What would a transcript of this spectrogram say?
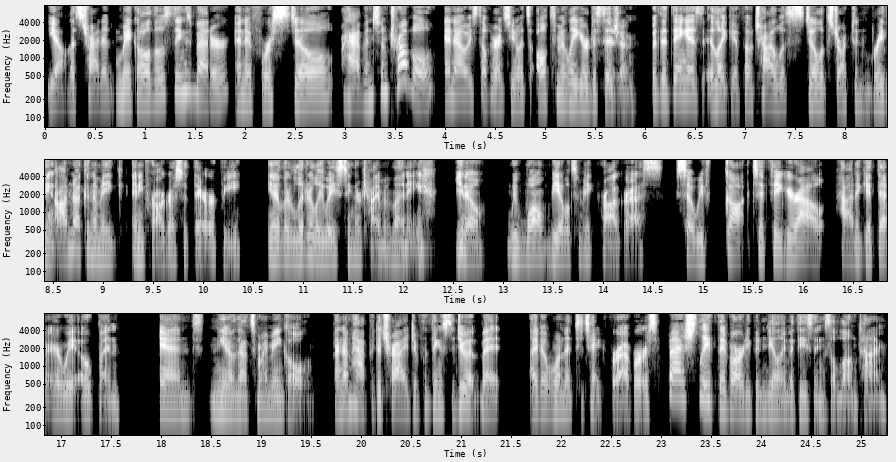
Yeah, let's try to make all those things better. And if we're still having some trouble, and I always tell parents, you know, it's ultimately your decision. But the thing is, like, if a child is still obstructed in breathing, I'm not going to make any progress with therapy. You know, they're literally wasting their time and money. You know, we won't be able to make progress. So we've got to figure out how to get that airway open. And, you know, that's my main goal. And I'm happy to try different things to do it. But I don't want it to take forever, especially if they've already been dealing with these things a long time.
